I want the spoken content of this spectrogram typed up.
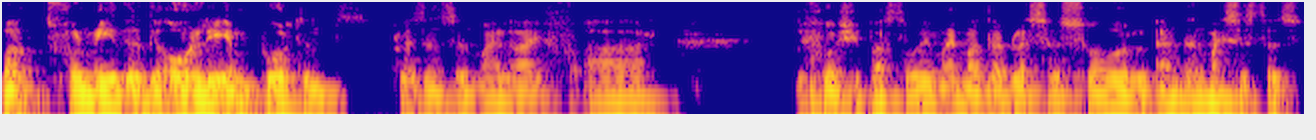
But for me, the, the only important presence in my life are before she passed away, my mother, bless her soul, and then my sisters.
